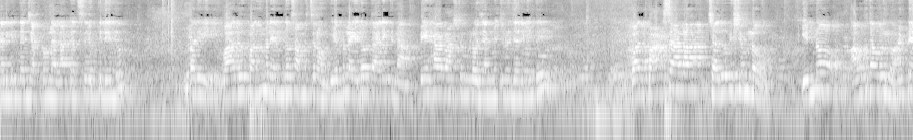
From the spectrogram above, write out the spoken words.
కలిగిందని చెప్పడంలో ఎలాంటి అతిశయోక్తి లేదు. మరి వారు పంతొమ్మిది వందల ఎనిమిదో సంవత్సరం ఏప్రిల్ ఐదో తారీఖున బీహార్ రాష్ట్రంలో జన్మించడం జరిగింది. వారి పాఠశాల చదువు విషయంలో ఎన్నో అవకతవకలు అంటే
